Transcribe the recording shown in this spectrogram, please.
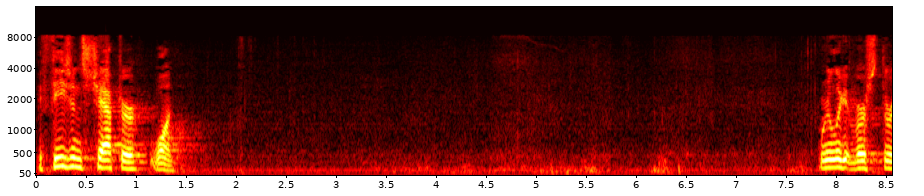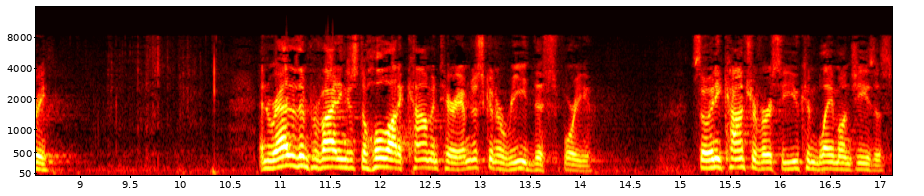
Ephesians chapter 1. We're going to look at verse 3. And rather than providing just a whole lot of commentary, I'm just going to read this for you. So any controversy you can blame on Jesus.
